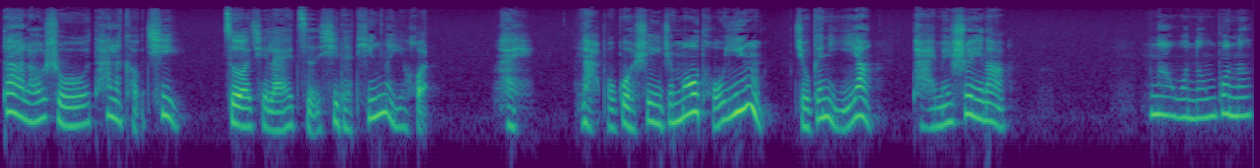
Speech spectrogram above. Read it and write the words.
大老鼠叹了口气，坐起来仔细的听了一会儿，“唉，那不过是一只猫头鹰，就跟你一样。”他还没睡呢。那我能不能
